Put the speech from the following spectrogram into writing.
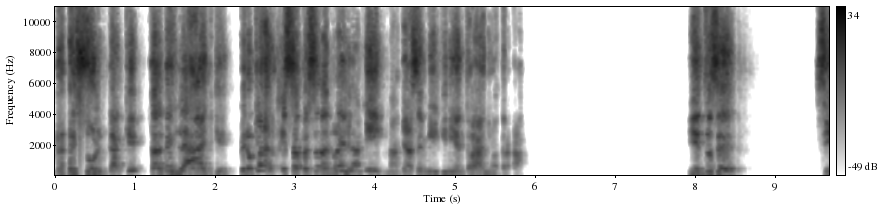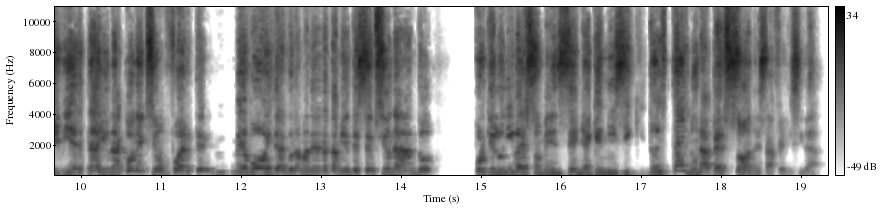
resulta que tal vez la halle, pero claro, esa persona no es la misma que hace 1500 años atrás. Y entonces, si bien hay una conexión fuerte, me voy de alguna manera también decepcionando, porque el universo me enseña que ni siquiera, no está en una persona esa felicidad.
